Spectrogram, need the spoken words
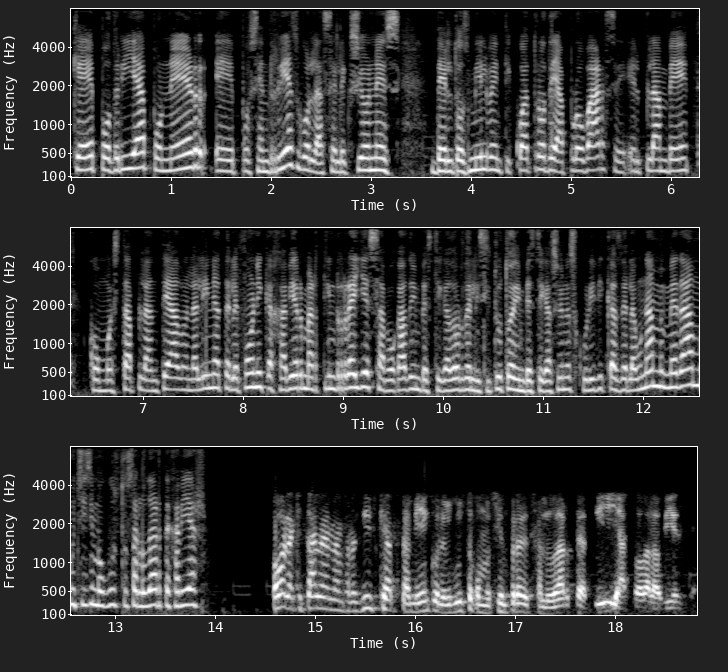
que podría poner eh, pues en riesgo las elecciones del 2024 de aprobarse el plan B como está planteado. En la línea telefónica, Javier Martín Reyes, abogado investigador del Instituto de Investigaciones Jurídicas de la UNAM. Me da muchísimo gusto saludarte, Javier. Hola, ¿qué tal, Ana Francisca? También con el gusto, como siempre, de saludarte a ti y a toda la audiencia.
